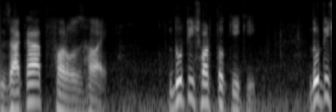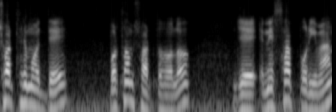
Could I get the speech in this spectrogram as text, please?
জাকাত ফরজ হয়। দুটি শর্ত কি কি? দুটি শর্তের মধ্যে প্রথম শর্ত হলো যে নেশাব পরিমাণ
